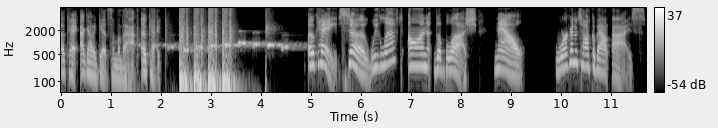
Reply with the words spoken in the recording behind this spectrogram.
Okay, I got to get some of that. Okay. Okay, so we left on the blush. Now, we're going to talk about eyes.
